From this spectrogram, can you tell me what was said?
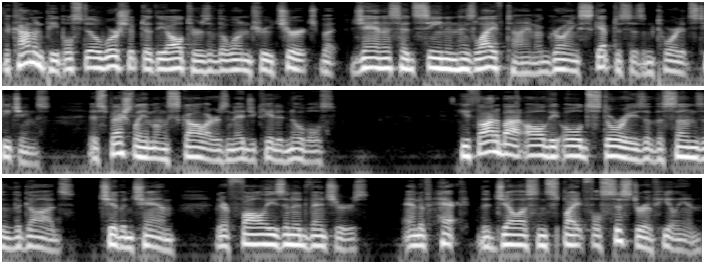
The common people still worshipped at the altars of the one true church, but Janus had seen in his lifetime a growing skepticism toward its teachings, especially among scholars and educated nobles. He thought about all the old stories of the sons of the gods, Chib and Cham, their follies and adventures, and of Hec, the jealous and spiteful sister of Helion,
